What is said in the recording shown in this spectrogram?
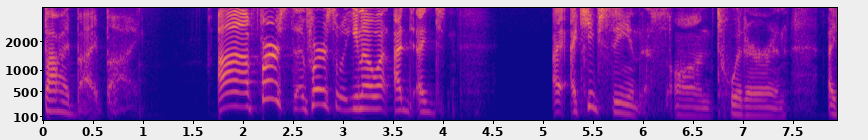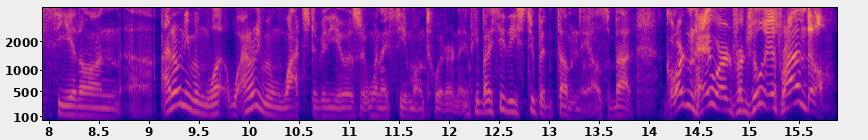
Bye, bye, bye. Uh first, first, you know what? I, I, I keep seeing this on Twitter and I see it on. Uh, I don't even wa- I don't even watch the videos when I see them on Twitter and anything. But I see these stupid thumbnails about Gordon Hayward for Julius Randle.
